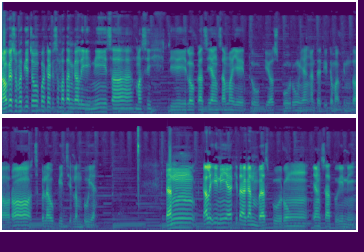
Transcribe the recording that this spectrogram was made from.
Nah oke Sobat Kicau pada kesempatan kali ini Saya masih di lokasi yang sama Yaitu kios burung yang ada di Demak Bintoro Sebelah Ubi Cilembu ya. Dan kali ini ya kita akan membahas burung yang satu ini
